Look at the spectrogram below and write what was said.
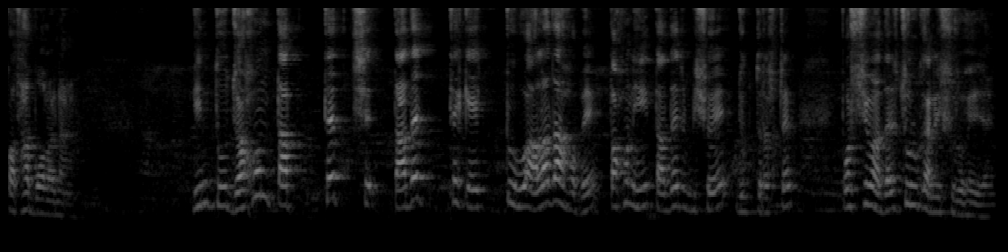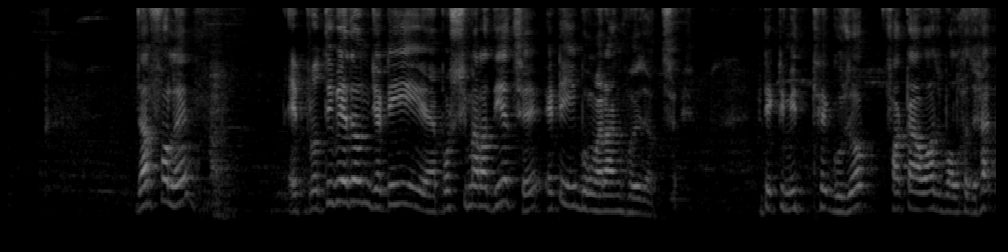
কথা বলে না। কিন্তু যখন তাদের তাদের থেকে একটু আলাদা হবে, তখনই তাদের বিষয়ে যুক্তরাষ্ট্রের পশ্চিমাদের চুলকানি শুরু হয়ে যায়। যার ফলে এই প্রতিবেদন যেটি পশ্চিমারা দিয়েছে, এটি বুমেরাং হয়ে যাচ্ছে। এটি একটি মিথ্যে গুজব, ফাঁকা আওয়াজ বলা যায়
